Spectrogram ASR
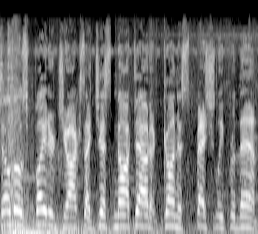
Tell those fighter jocks I just knocked out a gun especially for them.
